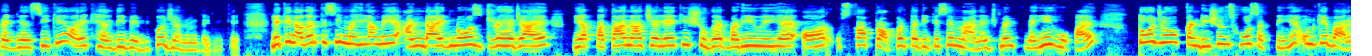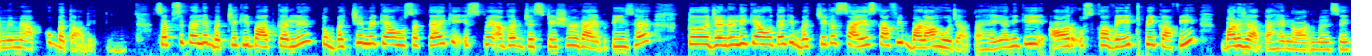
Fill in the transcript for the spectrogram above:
प्रेगनेंसी के और एक हेल्दी बेबी को जन्म देने के। लेकिन अगर किसी महिला में ये अनडायग्नोज्ड रह जाए या पता ना चले कि शुगर बढ़ी हुई है और उसका प्रॉपर तरीके से मैनेजमेंट नहीं हो पाए तो जो कंडीशंस हो सकती हैं, उनके बारे में मैं आपको बता देती हूँ। सबसे पहले बच्चे की बात कर ले तो बच्चे में क्या हो सकता है कि इसमें अगर जेस्टेशनल डायबिटीज़ है तो जनरली क्या होता है कि बच्चे का साइज़ काफ़ी बड़ा हो जाता है, यानी कि और उसका वेट भी काफ़ी बढ़ जाता है नॉर्मल से।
